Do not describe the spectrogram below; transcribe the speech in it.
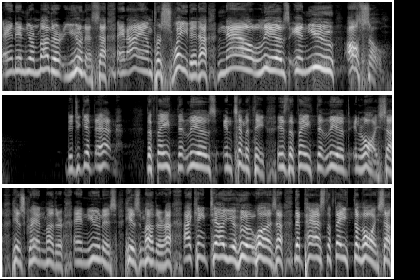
and in your mother Eunice. Uh, and I am persuaded uh, now lives in you also. Did you get that? The faith that lives in Timothy is the faith that lived in Lois, uh, his grandmother, and Eunice, his mother. Uh, I can't tell you who it was uh, that passed the faith to Lois. Uh,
